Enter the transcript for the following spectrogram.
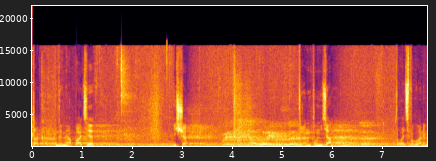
Так, гомеопатия. Еще? Инопланетян? Давайте поговорим.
